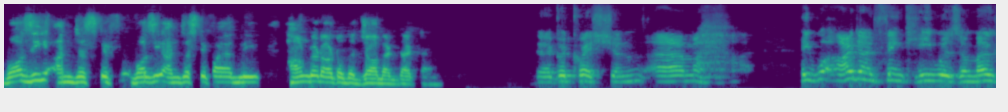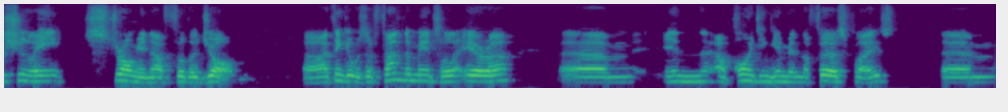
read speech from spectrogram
Was he unjustif- Was he unjustifiably hounded out of the job at that time? Yeah, good question. Um, he, I don't think he was emotionally strong enough for the job. Uh, I think it was a fundamental error um, in appointing him in the first place. Um,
